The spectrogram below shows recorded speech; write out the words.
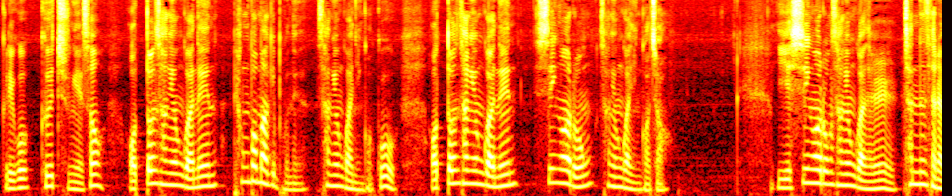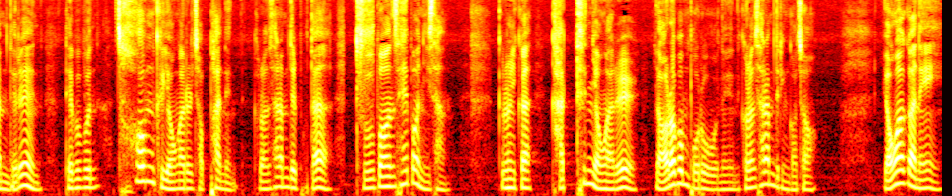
그리고 그 중에서 어떤 상영관은 평범하게 보는 상영관인 거고 어떤 상영관은 싱어롱 상영관인 거죠. 이 싱어롱 상영관을 찾는 사람들은 대부분 처음 그 영화를 접하는 그런 사람들보다 두 번, 세 번 이상. 그러니까 같은 영화를 여러 번 보러 오는 그런 사람들인 거죠. 영화관에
